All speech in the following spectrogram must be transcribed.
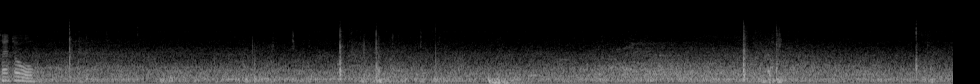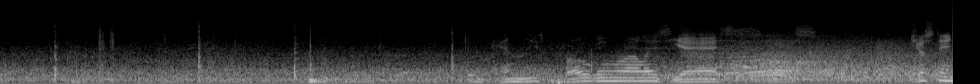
set all. Again, these probing rallies, yes, yes. Just in.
